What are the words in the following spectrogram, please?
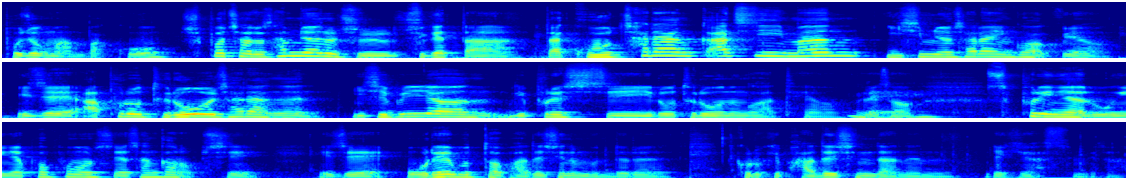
보조금 안 받고 슈퍼차저 3년을 줄, 주겠다. 딱 그 차량까지만 20년 차량인 것 같고요. 이제 앞으로 들어올 차량은 21년 리프레시로 들어오는 것 같아요. 그래서 네. 스프리냐 롱이냐 퍼포먼스냐 상관없이 이제 올해부터 받으시는 분들은 그렇게 받으신다는 얘기 같습니다.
